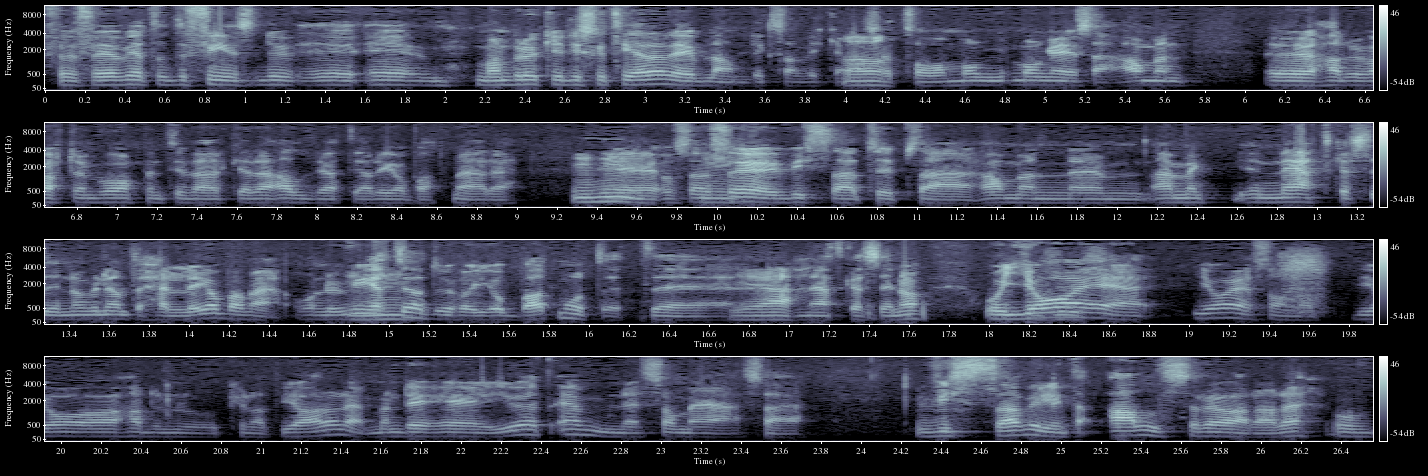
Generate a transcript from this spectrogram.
för, för jag vet att det finns, du, eh, eh man brukar diskutera det ibland, liksom, vilka ja. man ska ta. Många, många är så här, ja men eh, hade det varit en vapentillverkare, aldrig att jag hade jobbat med det. Mm -hmm. eh, och sen så mm. är ju vissa typ så här, ja men, eh, men nätkasino vill jag inte heller jobba med. Och nu vet mm. jag att du har jobbat mot ett eh, yeah. nätkasino. Och jag är, jag är sån att jag hade nog kunnat göra det. Men det är ju ett ämne som är så här, vissa vill inte alls röra det. Och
